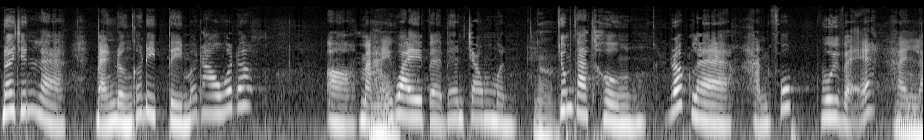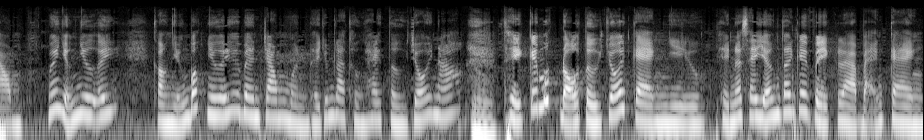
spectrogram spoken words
đó chính là bạn đừng có đi tìm ở đâu hết đó ờ, mà hãy Ừ. quay về bên trong mình Dạ. chúng ta thường rất là hạnh phúc vui vẻ hài Ừ. lòng với những như ý còn những bất như ý ở bên trong mình thì chúng ta thường hay từ chối nó Ừ. thì cái mức độ từ chối càng nhiều thì nó sẽ dẫn đến cái việc là bạn càng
